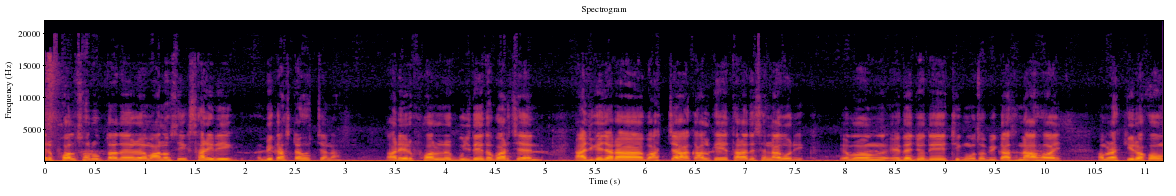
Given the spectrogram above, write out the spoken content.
এর ফলস্বরূপ তাদের মানসিক, শারীরিক বিকাশটা হচ্ছে না। আর এর ফল বুঝতেই তো পারছেন, আজকে যারা বাচ্চা, কালকে তারা দেশের নাগরিক। এবং এদের যদি ঠিকমতো বিকাশ না হয়, আমরা কীরকম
